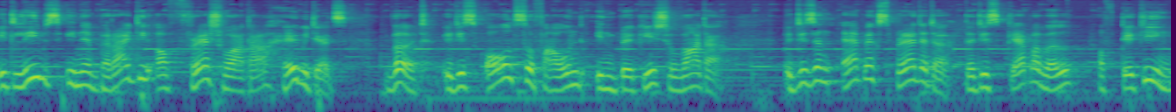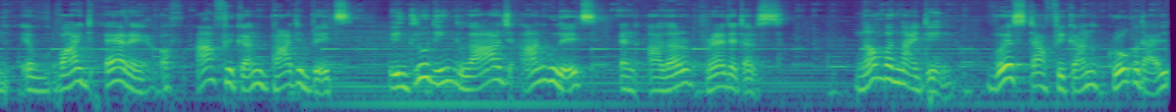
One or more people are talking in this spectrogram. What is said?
It lives in a variety of freshwater habitats, but it is also found in brackish water. It is an apex predator that is capable of taking a wide array of African vertebrates, including large ungulates and other predators. Number 19 West African crocodile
